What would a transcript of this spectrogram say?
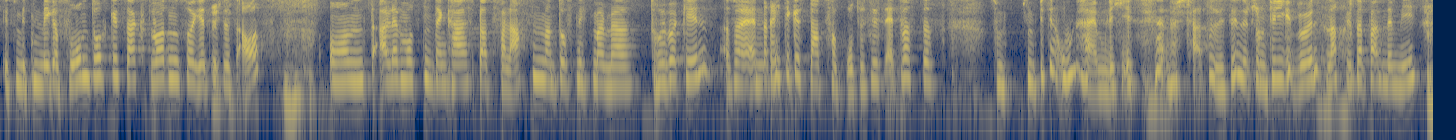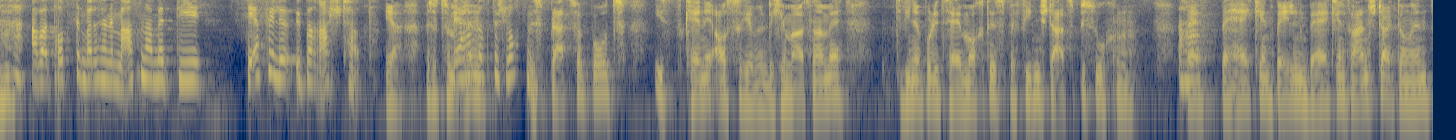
ist mit dem Megafon durchgesagt worden, so jetzt Richtig. ist es aus. Mhm. Und alle mussten den Karlsplatz verlassen. Man durfte nicht mal mehr drüber gehen. Also ein richtiges Platzverbot. Das ist etwas, das so ein bisschen unheimlich ist in einer Stadt. Also wir sind jetzt schon viel gewöhnt nach dieser Pandemie. Mhm. Aber trotzdem war das eine Maßnahme, die sehr viele überrascht hat. Ja, also zum Wer einen, hat das beschlossen? Das Platzverbot ist keine außergewöhnliche Maßnahme. Die Wiener Polizei macht es bei vielen Staatsbesuchen bei, bei heiklen Bällen, bei heiklen Veranstaltungen,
